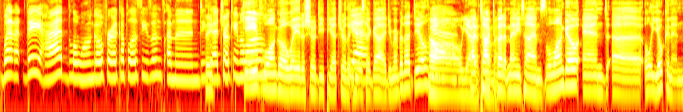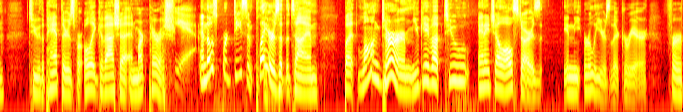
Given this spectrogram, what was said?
But they had Luongo for a couple of seasons, and then They DiPietro came along. Gave Luongo away to show DiPietro that he was Yeah. their guy. Do you remember that deal? Yeah. Oh yeah, I've talked about it many times. Luongo and uh, Olli Jokinen to the Panthers for Oleg Kvasha and Mark Parrish. Yeah. And those were decent players at the time, but long term, you gave up two NHL All Stars in the early years of their career for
